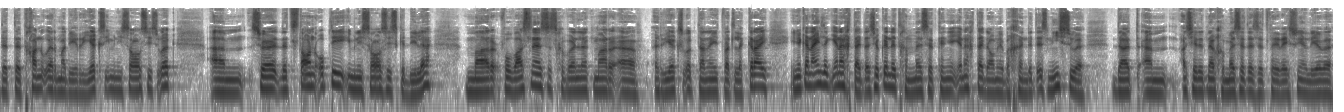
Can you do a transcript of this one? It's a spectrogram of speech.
Dit dit gaan oor maar die reeks immunisasies ook. Ehm um, so dit staan op die immunisasieskedule. Maar volwassenes is gewoonlik maar 'n uh, reeks ook dan net wat hulle kry en jy kan eintlik enige tyd as jou kind dit gemis het, kan jy enige tyd daarmee begin. Dit is nie so dat ehm um, as jy dit nou gemis het, is dit vir die res van jou lewe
